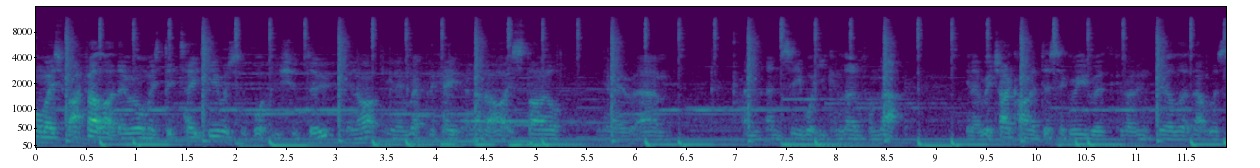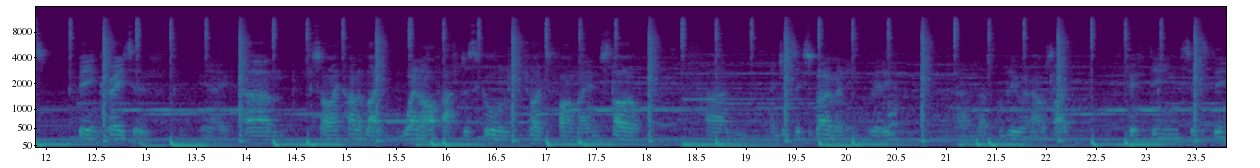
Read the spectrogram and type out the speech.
almost. I felt like they would almost dictate to you, which is what you should do in art. You know, replicate another artist's style. You know, um, and, and see what you can learn from that. You know, which I kind of disagreed with because I didn't feel that that was being creative. Um, so I kind of like went off after school and tried to find my own style um, and just experimenting really. And that's probably when I was like 15, 16.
